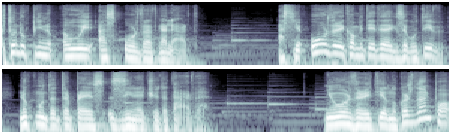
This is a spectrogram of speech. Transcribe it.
Këtu nuk pinë ujë as urdhrat nga lart. Asnjë urdhër i komitetit ekzekutiv nuk mund të ndërpresë zinë e qytetarëve. Një urdhër i tillë nuk është dhënë, po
